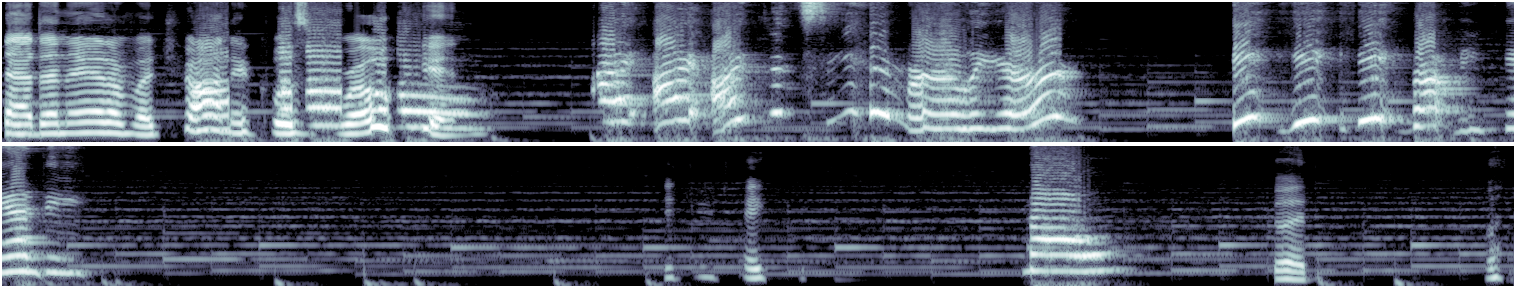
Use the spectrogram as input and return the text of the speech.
that an animatronic was broken. I, I, I did see him earlier. He, he, he brought me candy. Did you take the No. good? Let's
